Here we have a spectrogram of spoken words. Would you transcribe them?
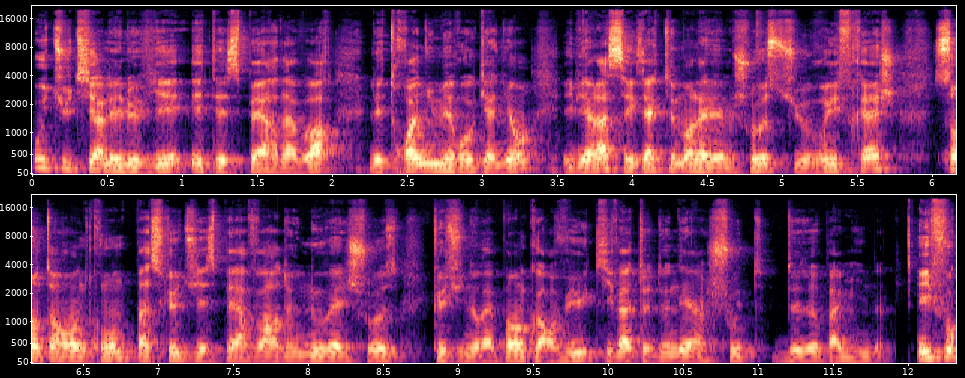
où tu tires les leviers et t'espères d'avoir les trois numéros gagnants. Et bien là, c'est exactement la même chose. Tu refresh sans t'en rendre compte parce que tu espères voir de nouvelles choses que tu n'aurais pas encore vues qui va te donner un shoot de dopamine. Et il faut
